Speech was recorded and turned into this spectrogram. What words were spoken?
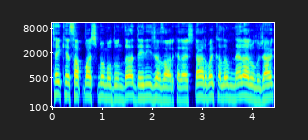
tek hesaplaşma modunda deneyeceğiz arkadaşlar. Bakalım neler olacak.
